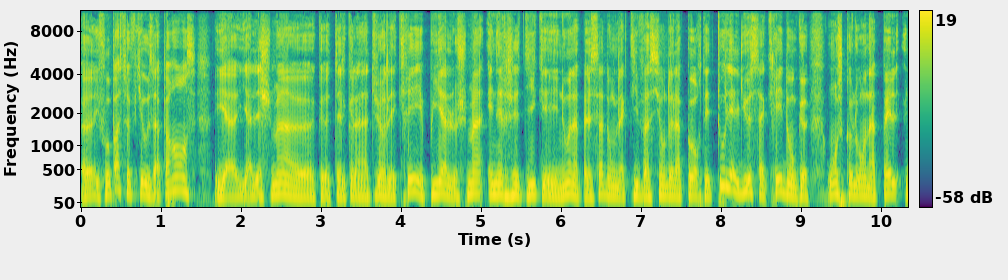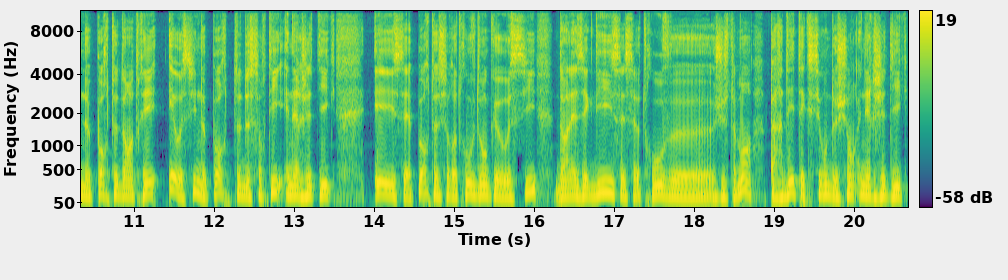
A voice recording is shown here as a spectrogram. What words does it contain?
euh, il faut pas se fier aux apparences. Il y a, il y a les chemins tels que la nature crée, et puis il y a le chemin énergétique. Et nous on appelle ça donc l'activation de la porte. Et tous les lieux sacrés donc ont ce que l'on appelle une porte d'entrée et aussi une porte de sortie énergétique. Et ces portes se retrouvent donc aussi dans les églises et se trouvent euh, justement par détection de champs énergétiques.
